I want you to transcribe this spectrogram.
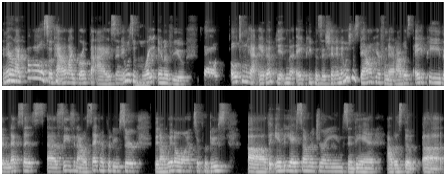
And they were like, "Oh," so kind of like broke the ice, and it was a mm-hmm. great interview. So ultimately I ended up getting the AP position and it was just down here from that. I was AP, then the next uh, season I was segment producer. Then I went on to produce uh, the NBA Summer Dreams, and then I was the uh,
